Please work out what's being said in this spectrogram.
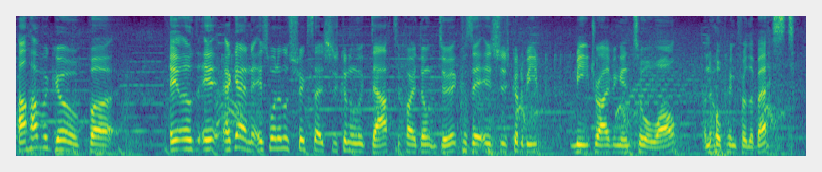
I'll have a go, but it'll, it, again, it's one of those tricks that's just going to look daft if I don't do it because it is just going to be me driving into a wall and hoping for the best.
